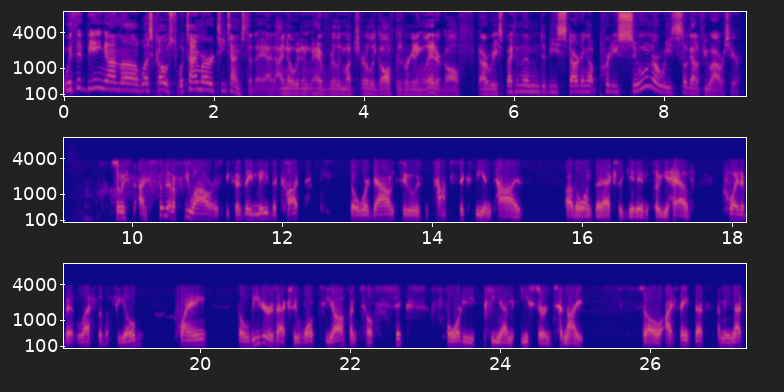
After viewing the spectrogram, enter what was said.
With it being on the West Coast, what time are tee times today? I, I know we didn't have really much early golf because we're getting later golf. Are we expecting them to be starting up pretty soon, or we still got a few hours here? So we, I still got a few hours because they made the cut. So we're down to is the top 60 in ties are the ones that actually get in. So you have quite a bit less of the field playing. The leaders actually won't tee off until 6:40 p.m. Eastern tonight. So I think that's I mean that's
